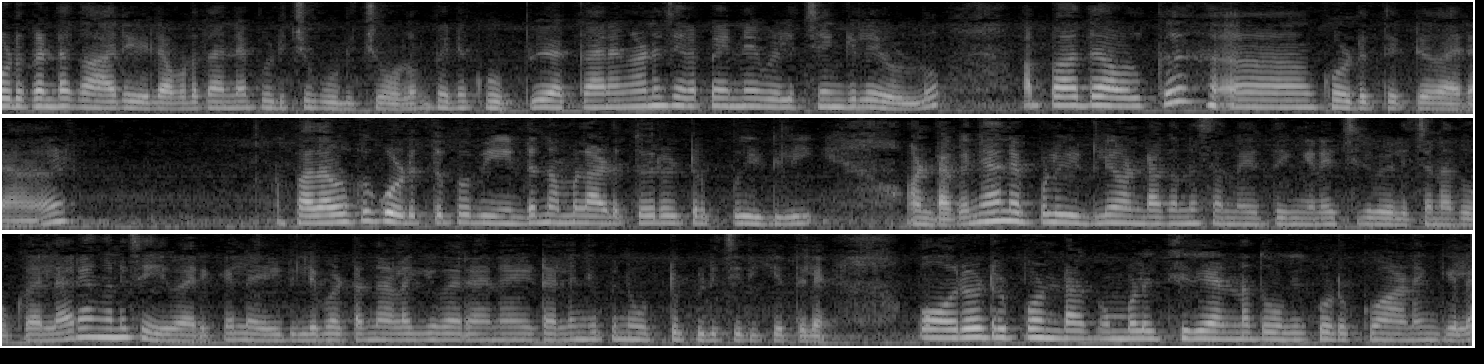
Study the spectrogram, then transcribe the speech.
കൊടുക്കേണ്ട കാര്യമില്ല. അവിടെ തന്നെ പിടിച്ച് കുടിച്ചോളും. പിന്നെ കുപ്പി വെക്കാനെങ്ങാനും ചിലപ്പോൾ എന്നെ വിളിച്ചെങ്കിലേ ഉള്ളൂ. അപ്പോൾ അത് അവൾക്ക് കൊടുത്തിട്ട് വരാം. അപ്പോൾ അത് അവൾക്ക് കൊടുത്തപ്പോൾ വീണ്ടും നമ്മൾ അടുത്തൊരു ട്രിപ്പ് ഇഡ്ഡലി ഉണ്ടാക്കും. ഞാൻ എപ്പോഴും ഇഡ്ഡലി ഉണ്ടാക്കുന്ന സമയത്ത് ഇങ്ങനെ ഇച്ചിരി വെളിച്ചെണ്ണ തൂക്കുക എല്ലാവരും അങ്ങനെ ചെയ്യുമായിരിക്കും അല്ലേ? ഇഡ്ഡലി പെട്ടെന്ന് ഇളകി വരാനായിട്ട് അല്ലെങ്കിൽ പിന്നെ ഒട്ടി പിടിച്ചിരിക്കത്തില്ലേ. അപ്പോൾ ഓരോ ട്രിപ്പ് ഉണ്ടാക്കുമ്പോൾ ഇച്ചിരി എണ്ണ തൂക്കി കൊടുക്കുവാണെങ്കിൽ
